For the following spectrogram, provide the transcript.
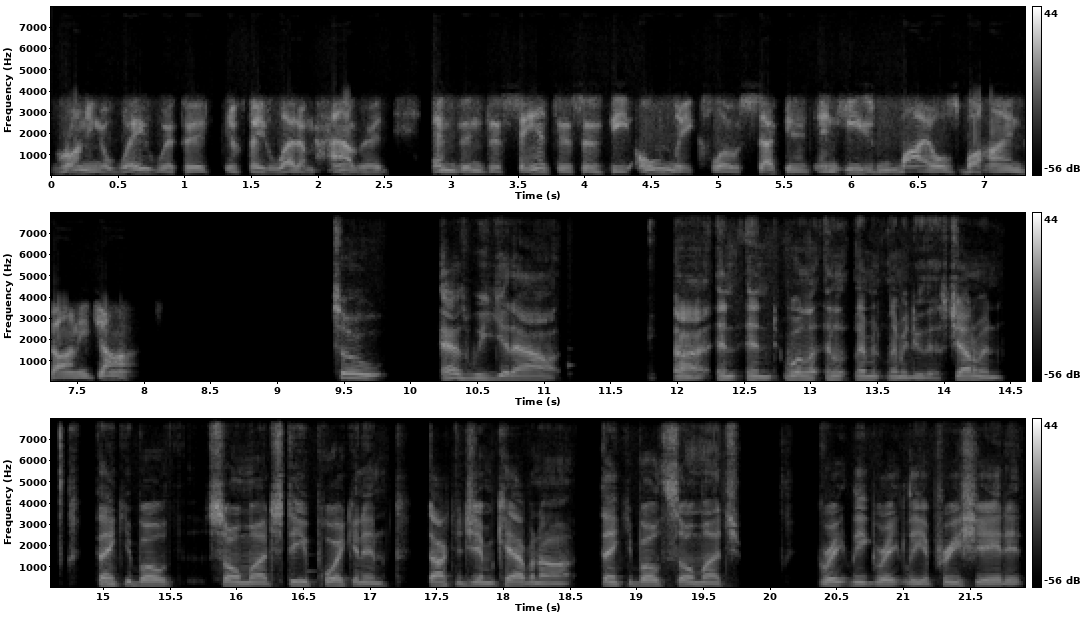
running away with it if they let him have it. And then DeSantis is the only close second, and he's miles behind Donnie Johns. So as we get out, uh, and and well, let me let me do this, gentlemen. Thank you both so much, Steve Poikonen and Dr. Jim Kavanagh. Thank you both so much. Greatly, greatly appreciate it,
